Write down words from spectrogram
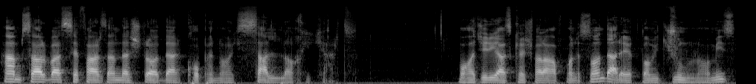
همسر و سه فرزندش را در کپنهاگ سلاخی کرد. مهاجری از کشور افغانستان در اقدامی جنونآمیز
